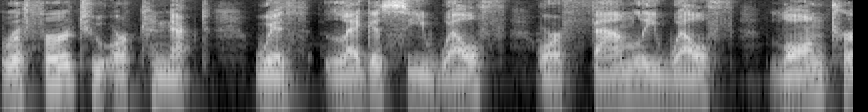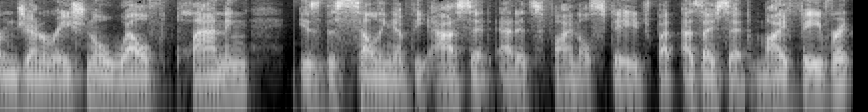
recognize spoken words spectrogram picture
refer to or connect with legacy wealth or family wealth, long term generational wealth planning is the selling of the asset at its final stage. But as I said, my favorite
